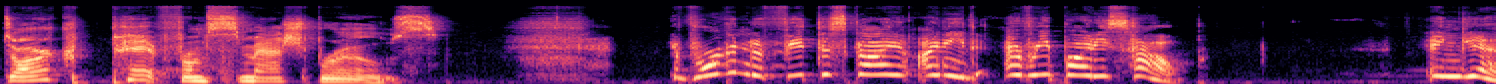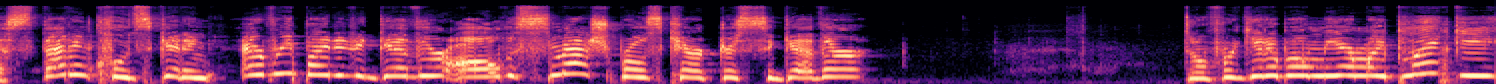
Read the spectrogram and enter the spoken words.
Dark Pit from Smash Bros. If we're going to defeat this guy, I need everybody's help. And yes, that includes getting everybody together, all the Smash Bros. characters together. Don't forget about me or my blankie.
